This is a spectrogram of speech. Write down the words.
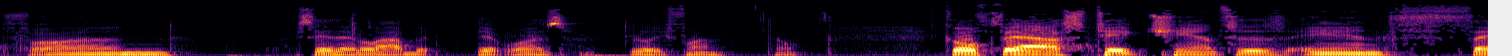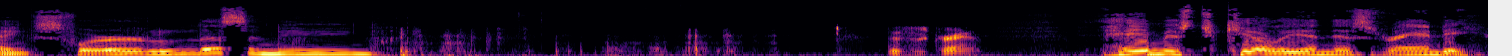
fun. I say that a lot, but it was really fun. So go fast, take chances, and thanks for listening. This is Grant. Hey, Mr. Killian, this is Randy.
